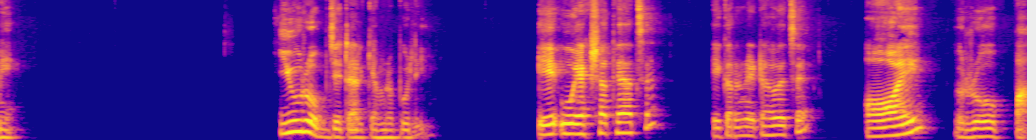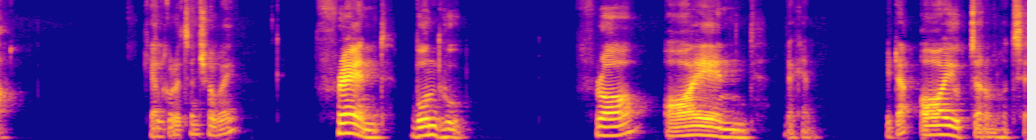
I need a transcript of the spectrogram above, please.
মে ইউরোপ যেটা আর কি আমরা বলি। এ ও একসাথে আছে, এই কারণে এটা হয়েছে অয় রোপা। খেয়াল করেছেন সবাই? ফ্রেন্ড, বন্ধু। ফ্র অয়েন্ড দেখেন, এটা অয় উচ্চারণ হচ্ছে।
